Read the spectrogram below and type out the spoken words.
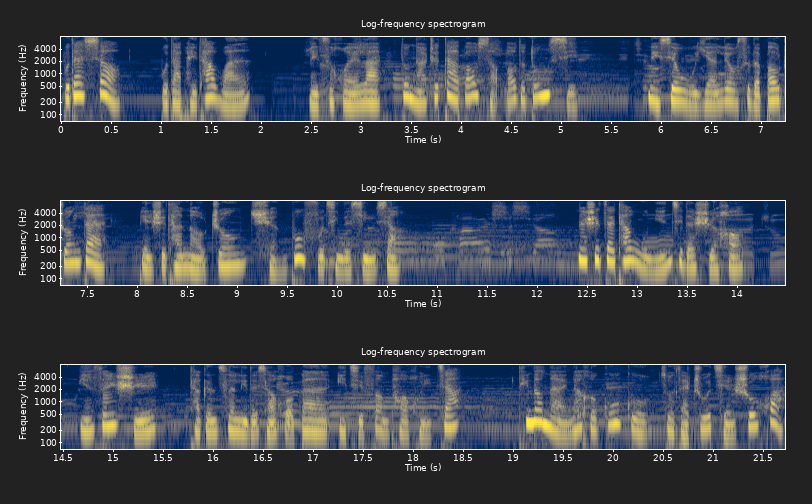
不大笑，不大陪他玩，每次回来都拿着大包小包的东西，那些五颜六色的包装袋。便是他脑中全部父亲的形象。那是在他五年级的时候，年三十，他跟村里的小伙伴一起放炮回家，听到奶奶和姑姑坐在桌前说话，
